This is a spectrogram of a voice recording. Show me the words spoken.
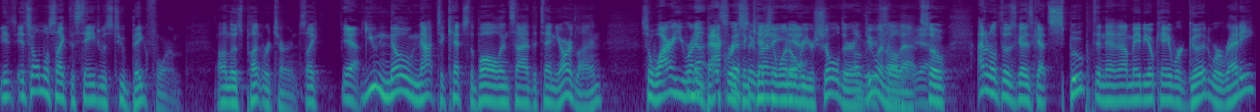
it's it's almost like the stage was too big for him on those punt returns. Like, Yeah. you know not to catch the ball inside the ten yard line. So why are you running Not- backwards and catching running, one over your shoulder and doing all that? yeah. So I don't know if those guys got spooked and then uh, maybe okay, we're good, we're ready.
